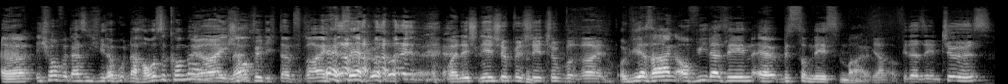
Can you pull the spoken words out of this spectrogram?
Äh, ich hoffe, dass ich wieder gut nach Hause komme. Ja, ich ne? schaufel dich dann frei. Ja, sehr gut. Meine Schneeschippe steht schon bereit. Und wir sagen auf Wiedersehen, äh, bis zum nächsten Mal. Ja, auf Wiedersehen. Tschüss.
